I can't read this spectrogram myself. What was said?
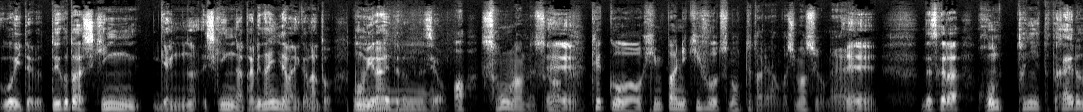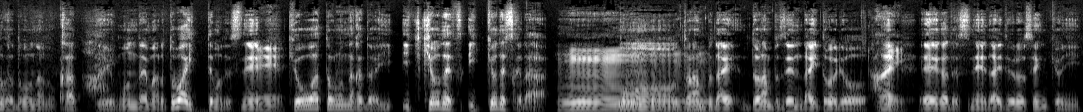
動いてるということは資金源が、資金が足りないんじゃないかなと、もう見られてるんですよ。あそうなんですか、ええ。結構頻繁に寄付を募ってたりなんかしますよね。ええ。ですから、本当に戦えるのかどうなのかっていう問題もある、とは言ってもですね、ええ。共和党の中では一強です一強ですから、もうトランプ大トランプ前大統領、ねはい。えーがですね大統領選挙に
